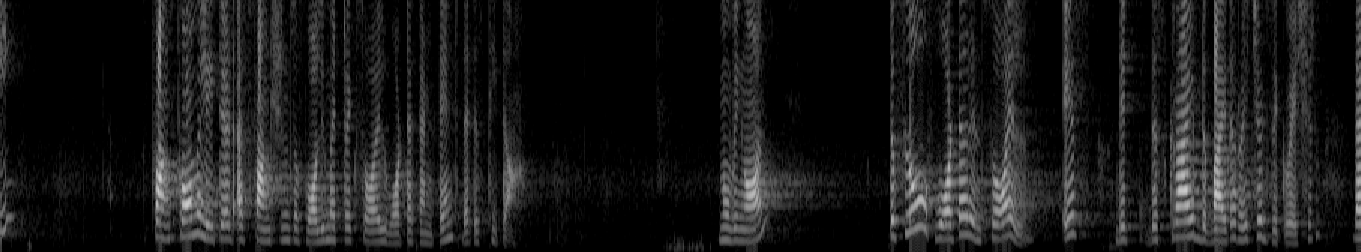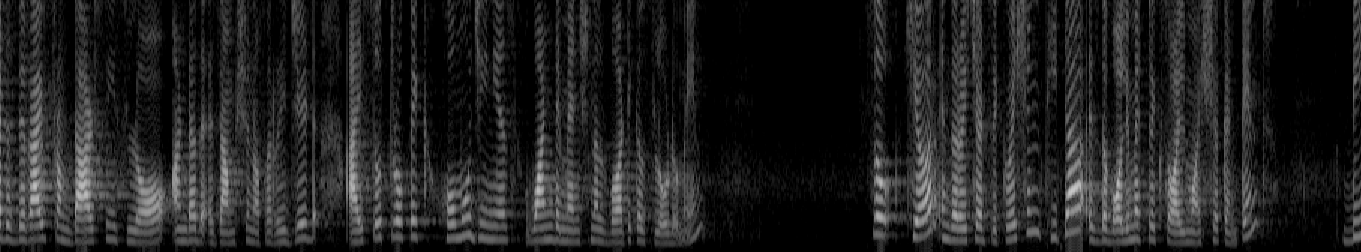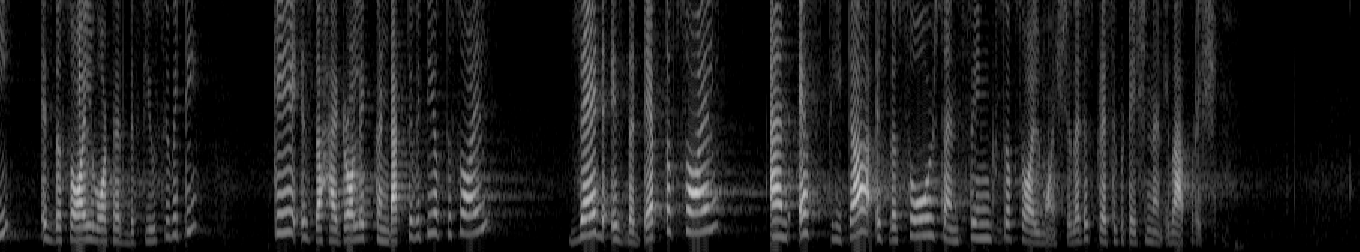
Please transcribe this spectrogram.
formulated as functions of volumetric soil water content that is theta. Moving on, the flow of water in soil is de described by the Richards equation that is derived from Darcy's law under the assumption of a rigid isotropic homogeneous one dimensional vertical flow domain. So, here in the Richards equation theta is the volumetric soil moisture content, d is the soil water diffusivity, k is the hydraulic conductivity of the soil Z is the depth of soil and F theta is the source and sinks of soil moisture that is precipitation and evaporation.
